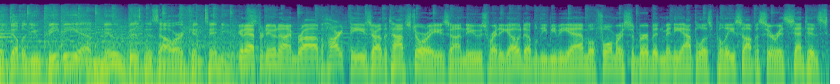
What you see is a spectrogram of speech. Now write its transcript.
The WBBM Noon Business Hour continues. Good afternoon. I'm Rob Hart. These are the top stories on News Radio WBBM. A former suburban Minneapolis police officer is sentenced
